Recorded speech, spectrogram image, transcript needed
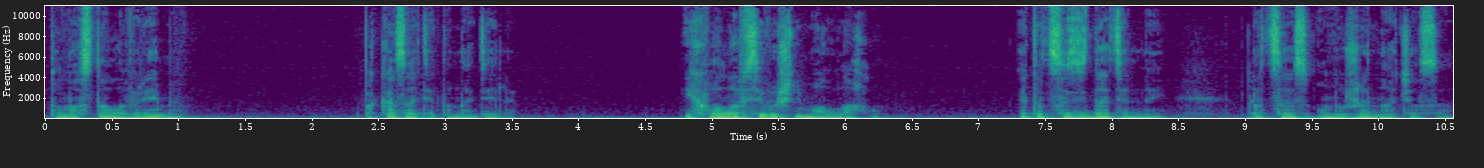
то настало время показать это на деле. И хвала Всевышнему Аллаху. Этот созидательный процесс, он уже начался.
